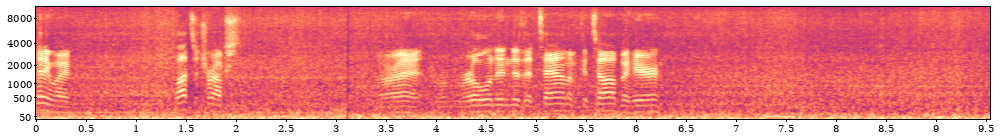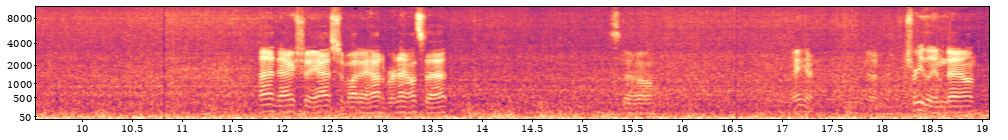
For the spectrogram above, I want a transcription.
Anyway, lots of trucks. All right, rolling into the town of Catawba here. I had to actually ask somebody how to pronounce that. So, man, got a tree limb down.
